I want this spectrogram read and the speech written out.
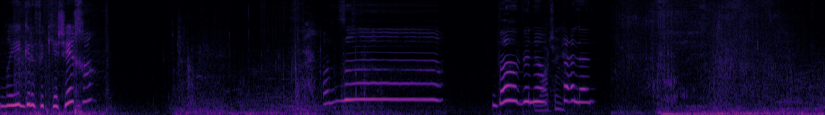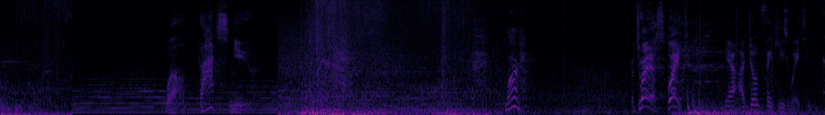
الله يقرفك يا شيخة الله بابنا. فعلا Well, that's new. Come on. Atreus, wait! Yeah, I don't think he's waiting.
